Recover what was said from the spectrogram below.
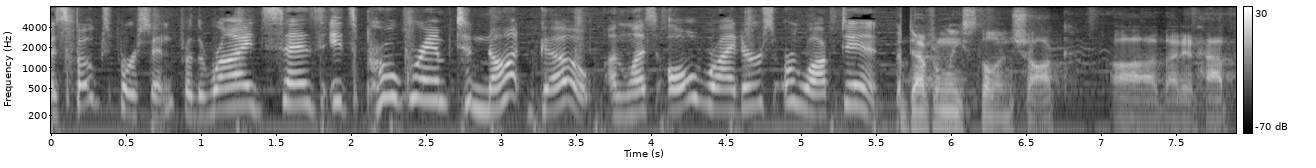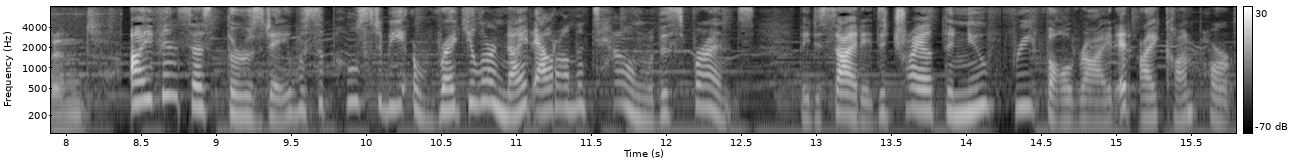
A spokesperson for the ride says it's programmed to not go unless all riders are locked in. Definitely still in shock. Uh, that it happened. Ivan says Thursday was supposed to be a regular night out on the town with his friends. They decided to try out the new free fall ride at Icon Park.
